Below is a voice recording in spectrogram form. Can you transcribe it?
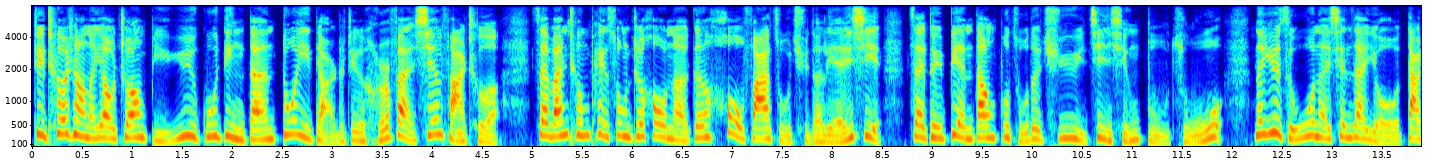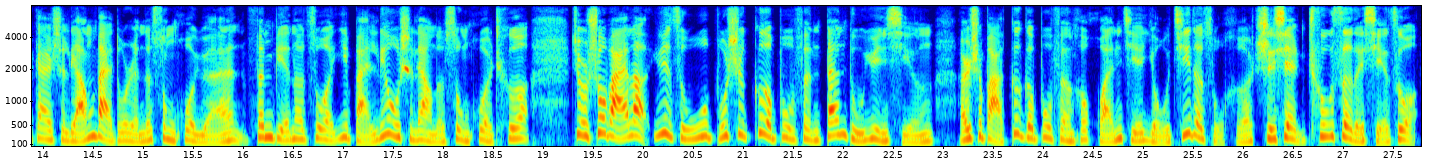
这车上呢要装比预估订单多一点的这个盒饭，先发车，在完成配送之后呢，跟后发组取得联系，再对便当不足的区域进进行补足。那那玉子屋呢？现在有大概是两百多人的送货员，分别呢坐一百六十辆的送货车。就是说白了，玉子屋不是各部分单独运行，而是把各个部分和环节有机的组合，实现出色的协作。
